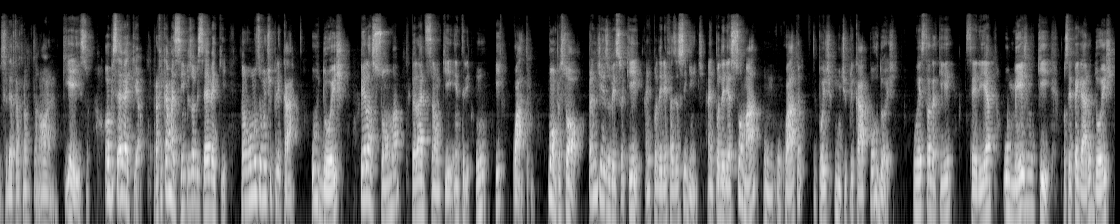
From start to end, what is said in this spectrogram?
Você deve estar perguntando, olha, o que é isso? Observe aqui, para ficar mais simples, observe aqui. Então, vamos multiplicar o 2 pela soma, pela adição aqui entre 1 e 4. Bom, pessoal, para a gente resolver isso aqui, a gente poderia fazer o seguinte. A gente poderia somar 1 com 4, depois multiplicar por 2. O resultado aqui seria o mesmo que você pegar o 2,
